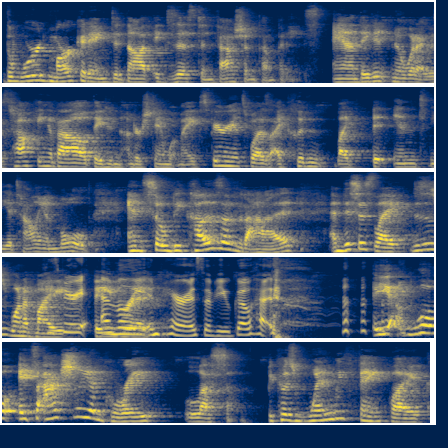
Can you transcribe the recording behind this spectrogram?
the word marketing did not exist in fashion companies and they didn't know what I was talking about. They didn't understand what my experience was. I couldn't like fit into the Italian mold. And so because of that, and this is like this is one of my very favorite, Emily in Paris of you. Go ahead. yeah, well, it's actually a great lesson because when we think like,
